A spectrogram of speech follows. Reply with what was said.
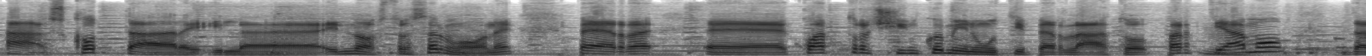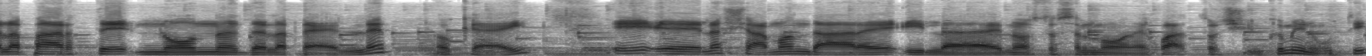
a scottare il, il nostro salmone per eh, 4-5 minuti per lato. Partiamo mm. dalla parte non della pelle, ok? E eh, lasciamo andare il, il nostro salmone 4-5 minuti,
